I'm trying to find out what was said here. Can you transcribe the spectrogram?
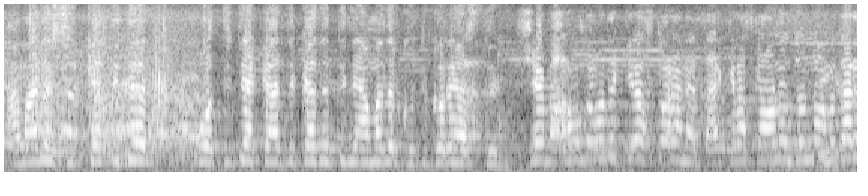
আমাদের শিক্ষার্থীদের প্রতিটা কাজে কাজে তিনি আমাদের ক্ষতি করে আসছেন। সে ভালো আমাদের ক্লাস করে না, তার ক্লাস করানোর জন্য আমাদের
